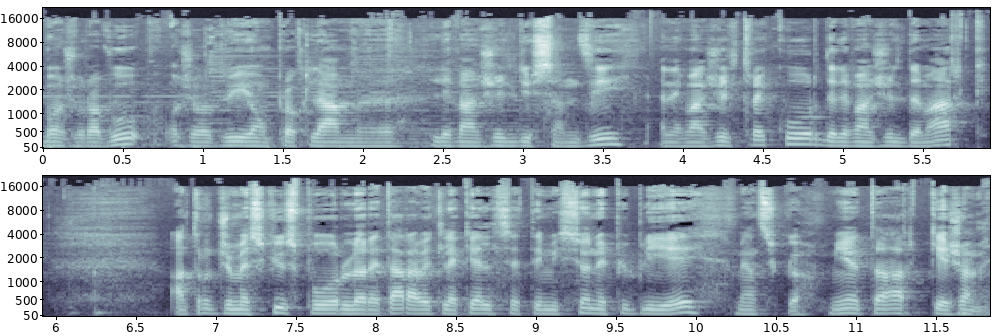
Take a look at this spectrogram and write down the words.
Bonjour à vous. Aujourd'hui, on proclame euh, l'évangile du samedi, un évangile très court de l'évangile de Marc. Entre autres, je m'excuse pour le retard avec lequel cette émission est publiée, mais en tout cas, mieux tard que jamais.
